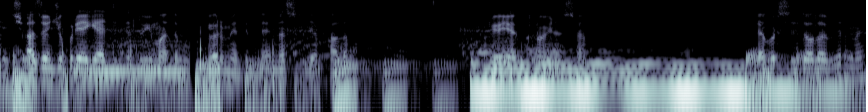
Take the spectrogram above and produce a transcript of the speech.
Geç. Az önce buraya geldiğimde duymadım. Görmedim de. Nasıl yapalım? Buraya yakın oynasam. Lever sizde olabilir mi?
